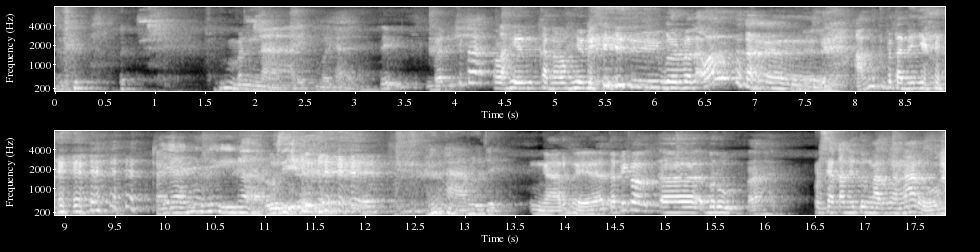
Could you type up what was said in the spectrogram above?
gitu. Menarik melihat. Berarti kita lahir karena lahir di bulan-bulan awal. Aku tuh petaninya. Kayaknya sih ngaruh sih. Ini ngaruh deh. Ngaruh ya. Tapi kalau eh, baru ah, persetan itu ngaruh ngaruh.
